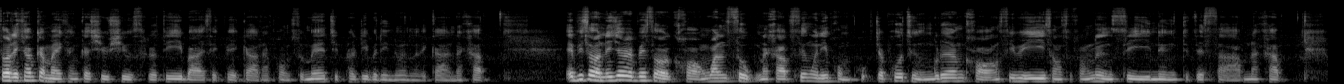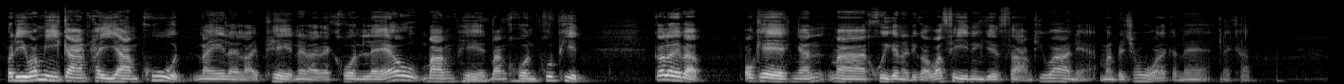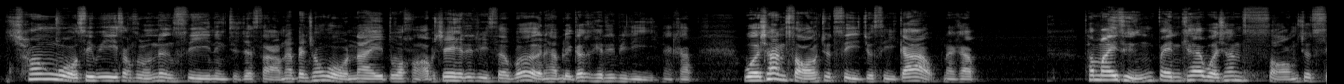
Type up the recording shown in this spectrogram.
สวัสดีครับ กลับมาอีกครั้งกับ Chill Chill Security by เซกเพกาครับผมสุเมธจิตภักดีบดินทร์ดำเนินรายการนะครับ episode นี้จะเป็น episode ของวันศุกร์นะครับ ซึ่งวันนี้ผมจะพูดถึงเรื่องของ CVE 2021 41773 นะครับ พอดีว่ามีการพยายามพูดในหลาย ๆ เพจในหลาย ๆ คน แล้วบางเพจบางคนพูดผิด ก็เลยแบบ โอเค งั้นมาคุยกันหน่อยดีกว่าว่า 4173 ที่ว่าเนี่ย มันเป็นช่องโหว่อะไรกันแน่นะครับ ช่องโหว่ CVE 2014 1773นะเป็นช่องโหว่ในตัวของ Apache HTTP Server นะครับ หรือก็คือ HTTPD นะครับ เวอร์ชัน2.4.49 นะครับทำไมถึงเป็นแค่เวอร์ชัน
